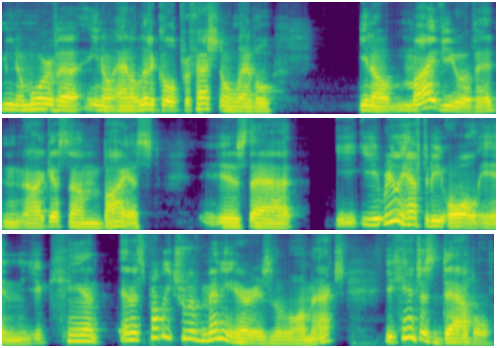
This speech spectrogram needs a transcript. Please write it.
you know, more of a, you know, analytical professional level, you know, my view of it, and I guess I'm biased, is that you really have to be all in. You can't, and it's probably true of many areas of the law, Max. You can't just dabble.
